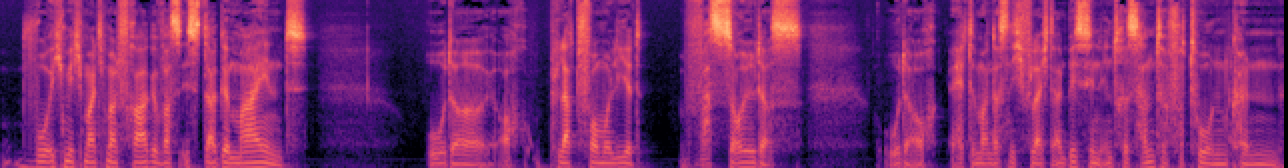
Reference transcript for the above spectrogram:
wo ich mich manchmal frage, was ist da gemeint? Oder auch platt formuliert, was soll das? Oder auch hätte man das nicht vielleicht ein bisschen interessanter vertonen können?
